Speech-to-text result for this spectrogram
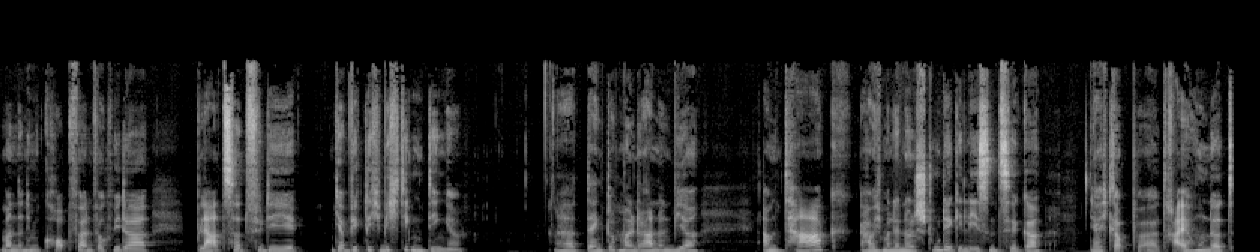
man dann im Kopf einfach wieder Platz hat für die ja wirklich wichtigen Dinge. Äh, denkt doch mal dran, wenn wir am Tag, habe ich mal in einer Studie gelesen, circa, ja, ich glaube, 300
